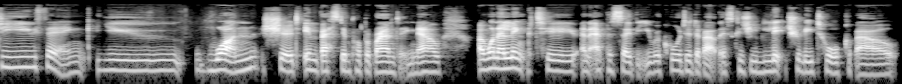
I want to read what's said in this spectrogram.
do you think you one should invest in proper branding? Now, I want to link to an episode that you recorded about this because you literally talk about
